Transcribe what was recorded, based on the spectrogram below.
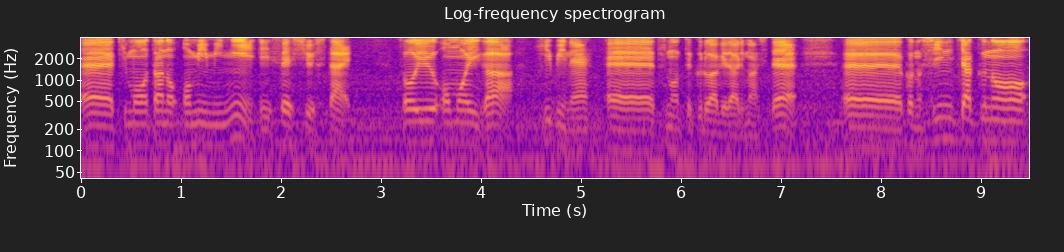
えー、肝タのお耳に摂取したい。そういう思いが日々ね、えー、募ってくるわけでありまして、えー、この新着の、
